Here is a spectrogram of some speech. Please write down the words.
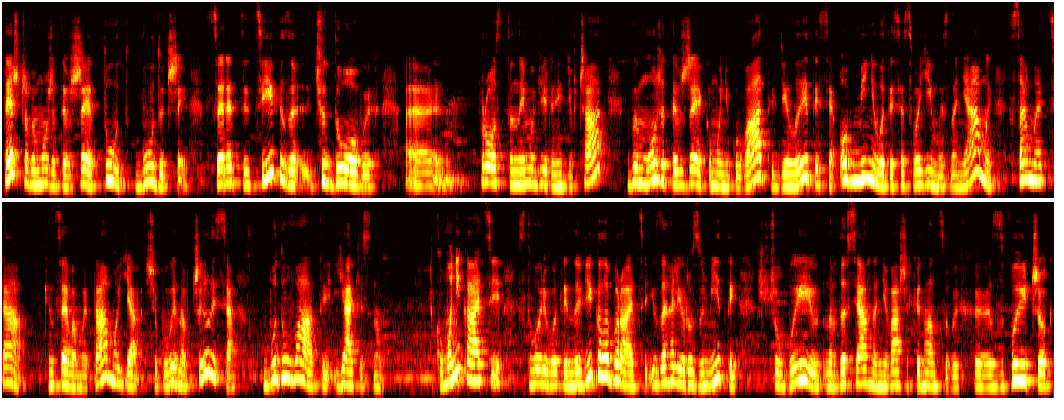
те, що ви можете вже тут, будучи серед цих чудових, е, просто неймовірних дівчат, ви можете вже комунікувати, ділитися, обмінюватися своїми знаннями. Саме ця кінцева мета моя, щоб ви навчилися будувати якісно комунікації, створювати нові колаборації і взагалі розуміти, що ви в досягненні ваших фінансових е, звичок,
